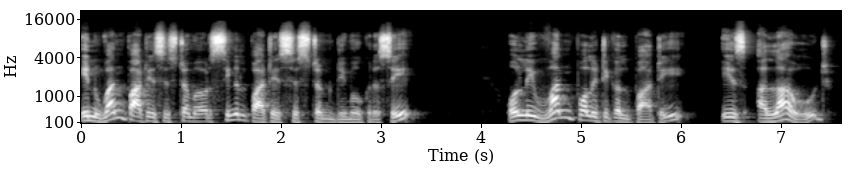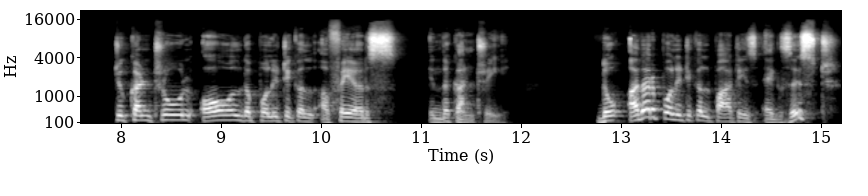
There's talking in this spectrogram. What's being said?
In one party system or single party system democracy, only one political party is allowed to control all the political affairs in the country. Though other political parties exist,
